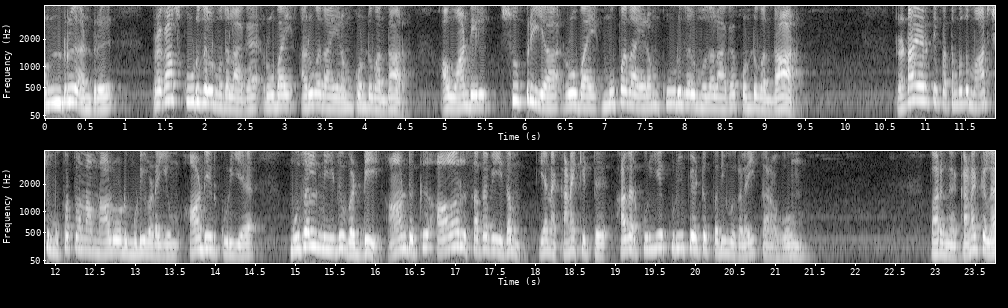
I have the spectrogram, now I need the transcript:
ஒன்று அன்று பிரகாஷ் கூடுதல் முதலாக ரூபாய் அறுபதாயிரம் கொண்டு வந்தார். அவ்வாண்டில் சுப்ரியா ரூபாய் முப்பதாயிரம் கூடுதல் முதலாக கொண்டு வந்தார். ரெண்டாயிரத்தி பத்தொன்பது மார்ச் முப்பத்தொன்னாம் நாளோடு முடிவடையும் ஆண்டிற்குரிய முதல் மீது வட்டி ஆண்டுக்கு ஆறு சதவீதம் என கணக்கிட்டு அதற்குரிய குறிப்பேட்டு பதிவுகளை தரவும். பாருங்க கணக்கில்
